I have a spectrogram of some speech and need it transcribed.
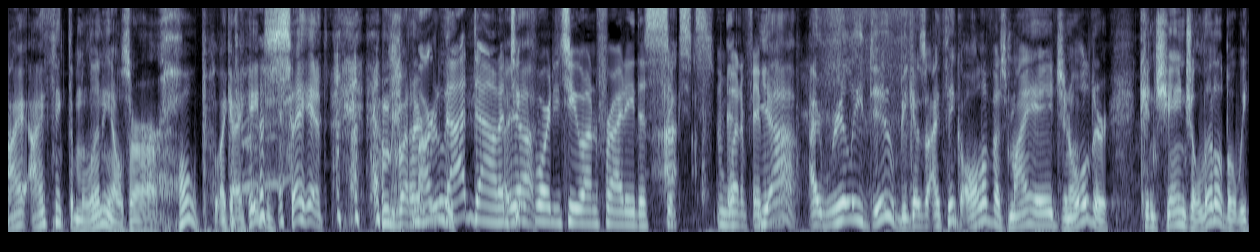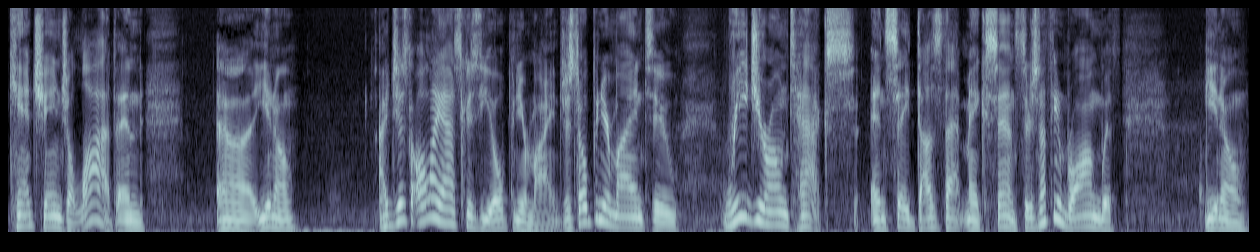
I, I think the millennials are our hope. Like I hate to say it, but I Mark really, that down at 242 on Friday, the 6th, what if Yeah, I really do because I think all of us, my age and older, can change a little, but we can't change a lot. And uh, you know, I just all I ask is you open your mind. Just open your mind to read your own texts and say, does that make sense? There's nothing wrong with, you know.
